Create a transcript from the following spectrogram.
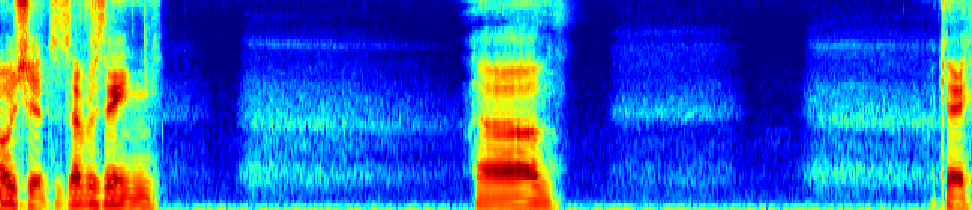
Oh shit, is everything... Um... Okay,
